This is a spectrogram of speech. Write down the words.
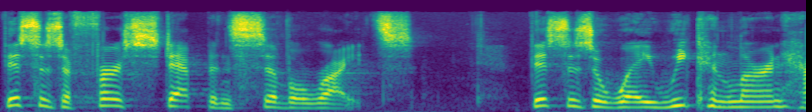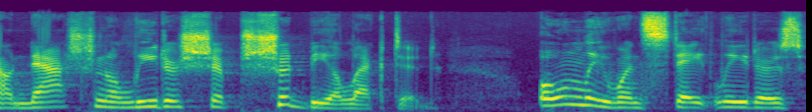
This is a first step in civil rights. This is a way we can learn how national leadership should be elected. Only when state leaders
